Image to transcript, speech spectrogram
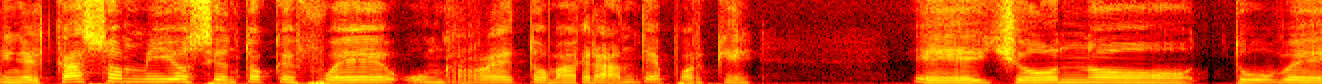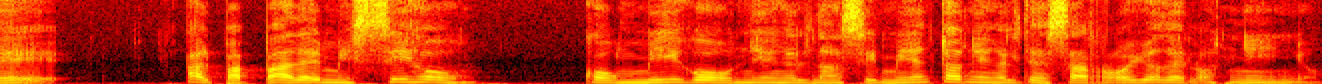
en el caso mío siento que fue un reto más grande porque eh, yo no tuve al papá de mis hijos conmigo ni en el nacimiento ni en el desarrollo de los niños.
